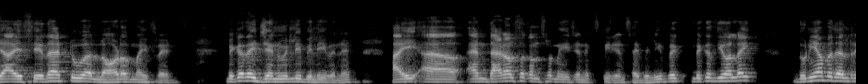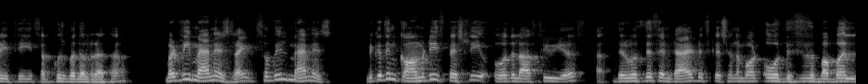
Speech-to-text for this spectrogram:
Yeah i say that to a lot of my friends because i genuinely believe in it. I uh, and that also comes from age and experience i believe because you're like dunya badal rahi thi sab kuch badal raha tha but we managed right? So we'll manage. Because in comedy especially over the last few years uh, there was this entire discussion about oh this is a bubble.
